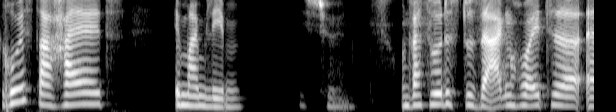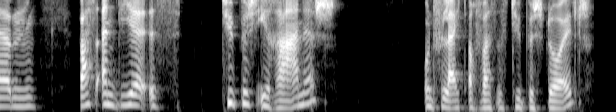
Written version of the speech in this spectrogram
größter Halt in meinem Leben. Wie schön. Und was würdest du sagen heute, ähm, was an dir ist typisch iranisch? Und vielleicht auch, was ist typisch deutsch?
